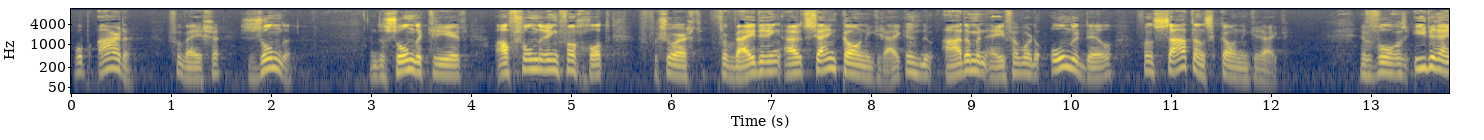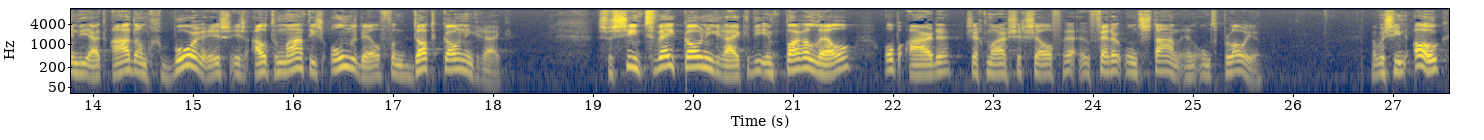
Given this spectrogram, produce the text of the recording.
op aarde. Vanwege zonde. En de zonde creëert afzondering van God, verzorgt verwijdering uit zijn koninkrijk. En Adam en Eva worden onderdeel van Satans koninkrijk. En vervolgens iedereen die uit Adam geboren is, is automatisch onderdeel van dat koninkrijk. Dus we zien twee koninkrijken die in parallel op aarde zeg maar, zichzelf verder ontstaan en ontplooien. Maar we zien ook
